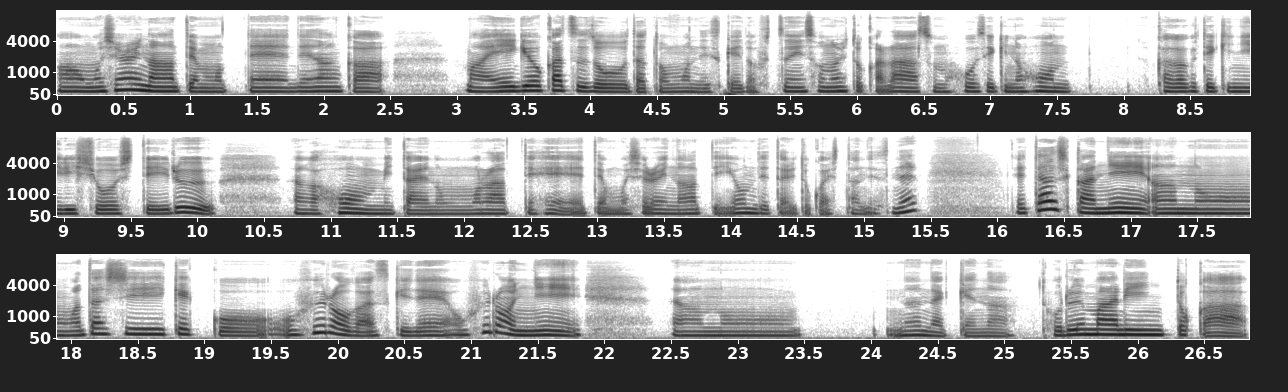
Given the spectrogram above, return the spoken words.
あ面白いなって思ってでなんかまあ営業活動だと思うんですけど普通にその人からその宝石の本科学的に立証しているなんか本みたいのももらってへえって面白いなって読んでたりとかしたんですね。で確かにあの私結構お風呂が好きでお風呂にあのなんだっけなトルマリンとか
